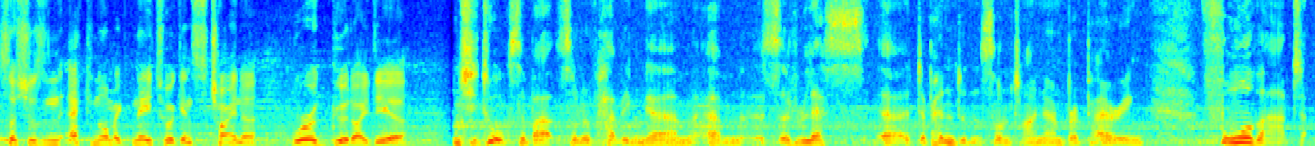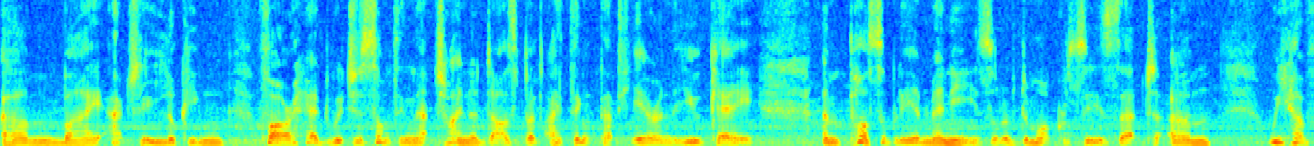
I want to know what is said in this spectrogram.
such as an economic NATO against China, were a good idea. And she talks about sort of having um, um, sort of less uh, dependence on China and preparing for that um, by actually looking far ahead, which is something that China does. But I think that here in the UK, and possibly in many sort of democracies, that um, we have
